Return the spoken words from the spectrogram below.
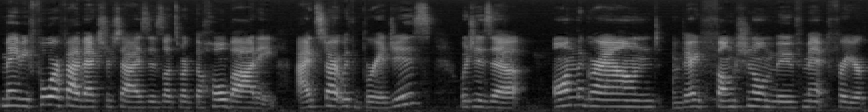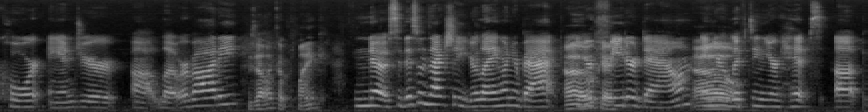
maybe four or five exercises. Let's work the whole body. I'd start with bridges, which is a on the ground, very functional movement for your core and your uh, lower body. Is that like a plank? No, so this one's actually you're laying on your back, Oh, your okay. feet are down, and Oh. you're lifting your hips up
